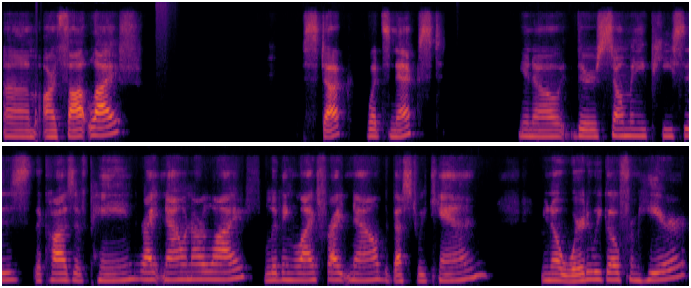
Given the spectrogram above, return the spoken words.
Um, our thought life, stuck, what's next, you know there's so many pieces the cause of pain right now in our life living life right now the best we can. You know where do we go from here?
